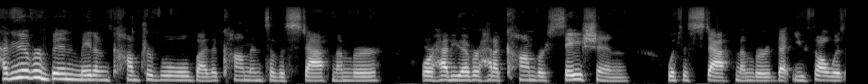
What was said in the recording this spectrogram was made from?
have you ever been made uncomfortable by the comments of a staff member, or have you ever had a conversation with a staff member that you thought was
